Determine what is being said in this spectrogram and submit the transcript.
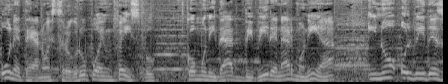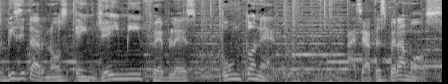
Únete a nuestro grupo en Facebook, Comunidad Vivir en Armonía, y no olvides visitarnos en jamiefebles.net. Allá te esperamos.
